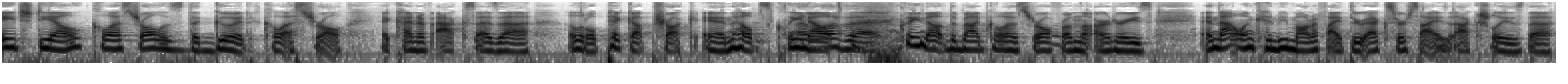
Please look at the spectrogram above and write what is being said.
HDL cholesterol is the good cholesterol. It kind of acts as a, a little pickup truck and helps clean I out clean out the bad cholesterol from the arteries. And that one can be modified through exercise. Actually, is the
